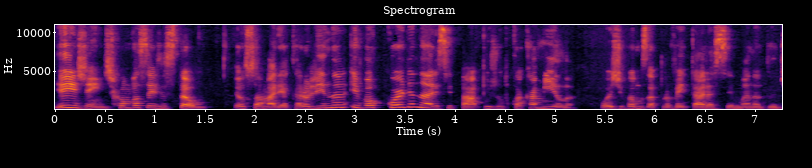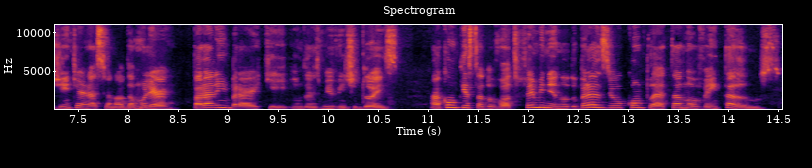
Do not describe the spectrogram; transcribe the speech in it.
E aí, gente, como vocês estão? Eu sou a Maria Carolina e vou coordenar esse papo junto com a Camila. Hoje vamos aproveitar a semana do Dia Internacional da Mulher para lembrar que, em 2022, a conquista do voto feminino do Brasil completa 90 anos.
